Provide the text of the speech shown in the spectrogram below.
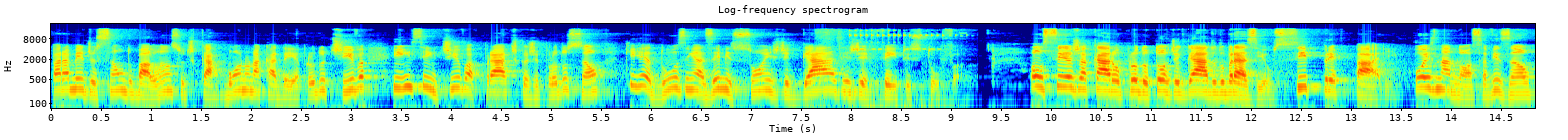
para medição do balanço de carbono na cadeia produtiva e incentivo a práticas de produção que reduzem as emissões de gases de efeito estufa. Ou seja, caro produtor de gado do Brasil, se prepare pois, na nossa visão,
